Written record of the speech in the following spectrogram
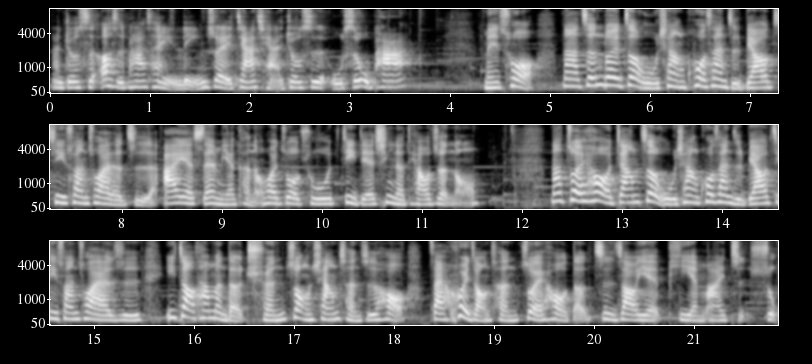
那就是二十趴乘以零，所以加起来就是五十五趴。没错。那针对这五项扩散指标计算出来的值，ISM 也可能会做出季节性的调整哦。那最后将这五项扩散指标计算出来的值，依照它们的权重相乘之后，再汇总成最后的制造业 PMI 指数。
